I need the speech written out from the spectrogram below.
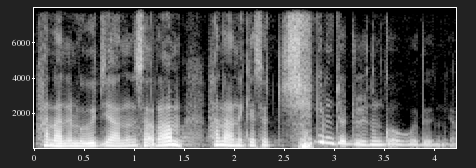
하나님을 의지하는 사람 하나님께서 책임져 주는 거거든요.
